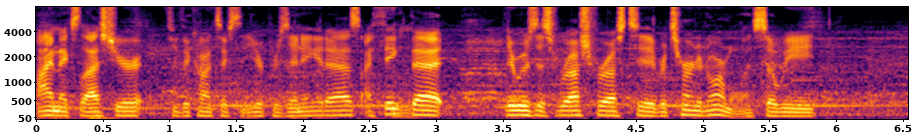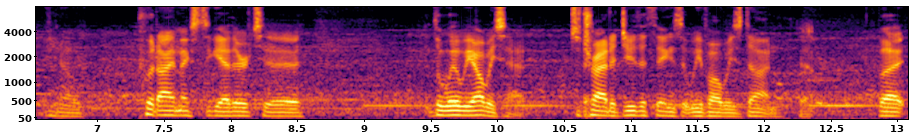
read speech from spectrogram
IMEX last year through the context that you're presenting it as, I think that there was this rush for us to return to normal, and so we, you know, put IMEX together to the way we always had to try to do the things that we've always done. Yeah. But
